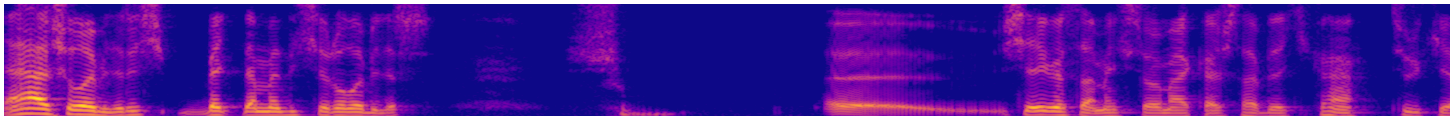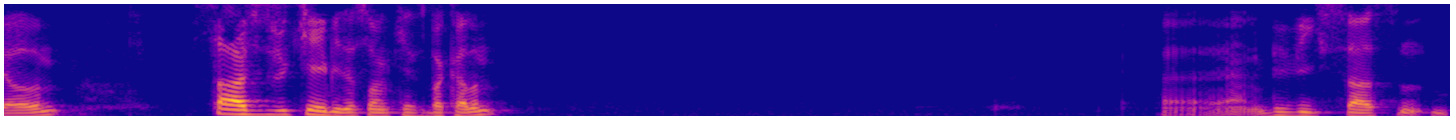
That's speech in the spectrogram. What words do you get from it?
yani her şey olabilir. Hiç beklenmedik şeyler olabilir. Şu e, şeyi göstermek istiyorum arkadaşlar bir dakika. Heh, Türkiye alalım. Sadece Türkiye'ye bir de son kez bakalım. E, yani bir Vixars'ın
